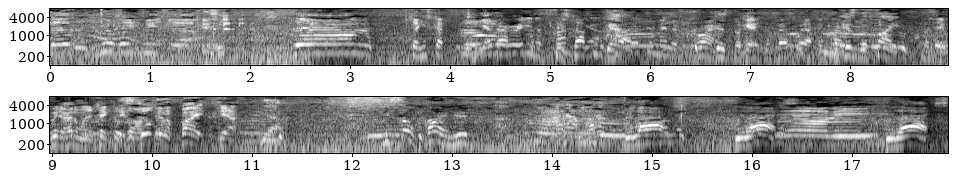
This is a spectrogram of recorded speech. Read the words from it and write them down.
that's killing me, Dad. So he's got together already in the front? He's got Yeah. them in the front. Because- okay, the best way I can Because of the fight. say, wait, I don't want to take those off. Still gonna fight. Yeah. Yeah. He's so fine, dude. Relax. Relax. Relax.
